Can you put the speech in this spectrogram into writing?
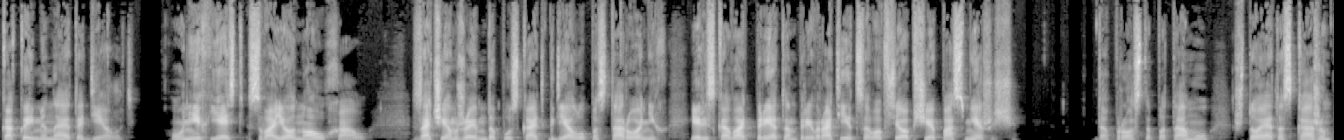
как именно это делать. У них есть свое ноу-хау. Зачем же им допускать к делу посторонних и рисковать при этом превратиться во всеобщее посмешище? Да просто потому, что это, скажем,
